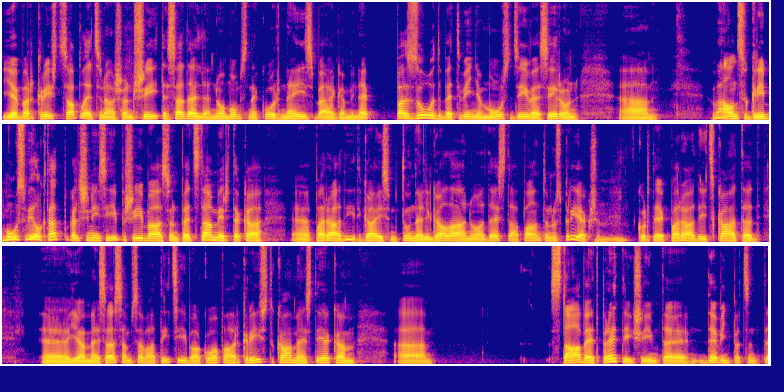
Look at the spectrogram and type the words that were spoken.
jeb ar Kristus apliecināšanu šī sadaļa no mums nekur neizbēgami nepazūd, bet viņa mūsu dzīvēs ir un uh, um, Vēlns grib mūs vilkt atpakaļ šīs īpašībās, un pēc tam ir tā kā uh, parādīta gaisma tuneļa galā no 10. panta un uz priekšu, mm -hmm. kur tiek parādīts, kā tad, uh, ja mēs esam savā ticībā kopā ar Kristu, kā mēs tiekam uh, stāvēt pretī šīm 19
